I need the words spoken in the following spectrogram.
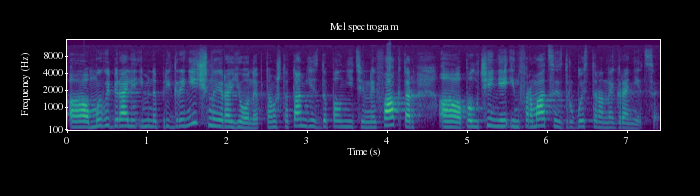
а, мы выбирали именно приграничные районы, потому что там есть дополнительный фактор получения информации с другой стороны границы.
